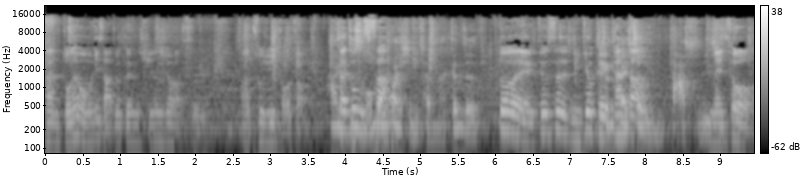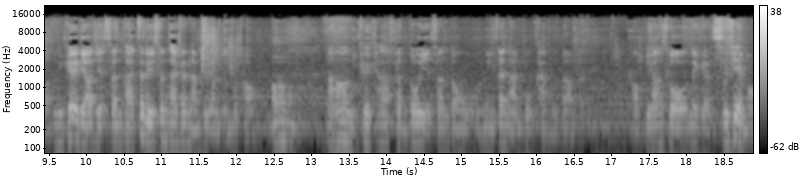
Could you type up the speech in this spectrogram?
但昨天我们一早就跟徐仁修老师啊、出去走走，在路上梦幻行程啊？跟着对，就是你就可以看到摄，影大师没错，你可以了解生态，这里生态跟南部完全不同。哦，然后你可以看到很多野生动物，你在南部看不到的。哦，比方说那个石蟹獴，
